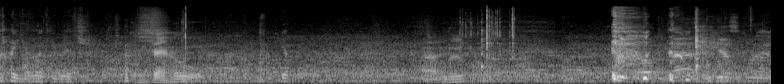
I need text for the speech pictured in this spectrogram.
Oh, you lucky bitch. Okay, who? Yep. Uh, Move.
